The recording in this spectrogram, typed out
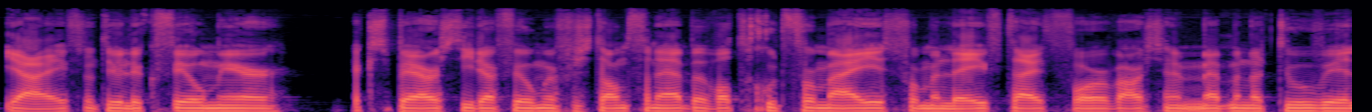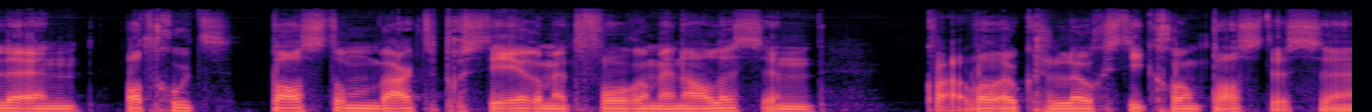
ja, heeft natuurlijk veel meer experts die daar veel meer verstand van hebben. Wat goed voor mij is, voor mijn leeftijd, voor waar ze met me naartoe willen. En wat goed past om waar te presteren met vorm en alles. En qua wat ook logistiek gewoon past. Dus eh,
